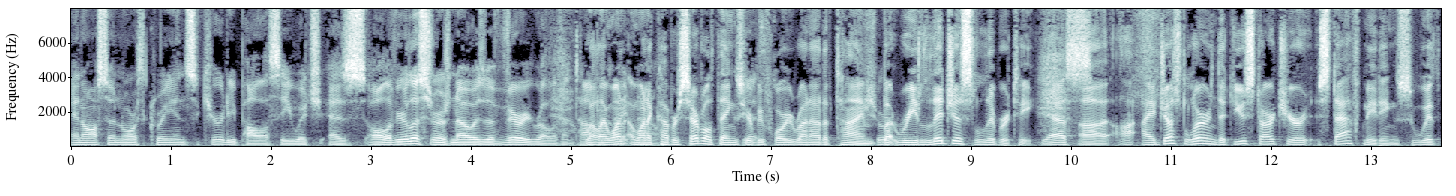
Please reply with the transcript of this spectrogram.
and also North Korean security policy, which, as all of your listeners know, is a very relevant topic. Well, I want, right I want to cover several things here yes. before we we run out of time. Sure. But religious liberty. Yes. Uh, I, I just learned that you start your staff meetings with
